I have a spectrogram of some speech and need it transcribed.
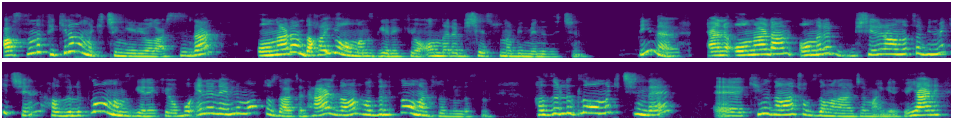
aslında fikir almak için geliyorlar. Sizden onlardan daha iyi olmanız gerekiyor onlara bir şey sunabilmeniz için. Değil mi? Evet. Yani onlardan onlara bir şeyler anlatabilmek için hazırlıklı olmanız gerekiyor. Bu en önemli motto zaten. Her zaman hazırlıklı olmak zorundasın. Hazırlıklı olmak için de e, kimi zaman çok zaman harcaman gerekiyor. Yani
